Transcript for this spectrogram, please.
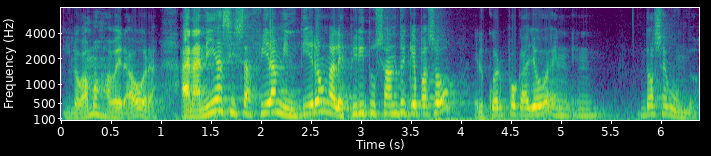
Y lo vamos a ver ahora. Ananías y Zafira mintieron al Espíritu Santo y ¿qué pasó? El cuerpo cayó en, dos segundos.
